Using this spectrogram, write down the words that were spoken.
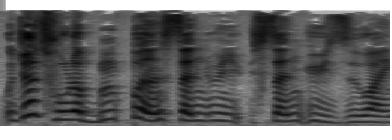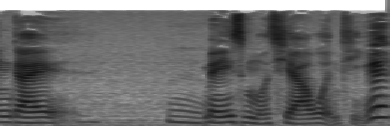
我觉得除了不不能生育生育之外，应该嗯没什么其他问题。因为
